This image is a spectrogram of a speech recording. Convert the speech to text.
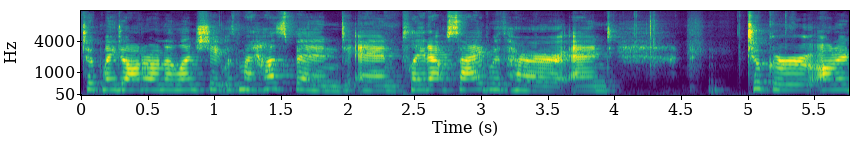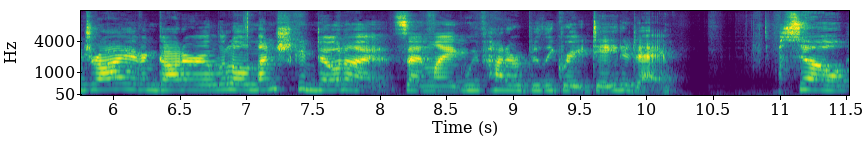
took my daughter on a lunch date with my husband and played outside with her and took her on a drive and got her a little munchkin donuts and like we've had a really great day today. So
